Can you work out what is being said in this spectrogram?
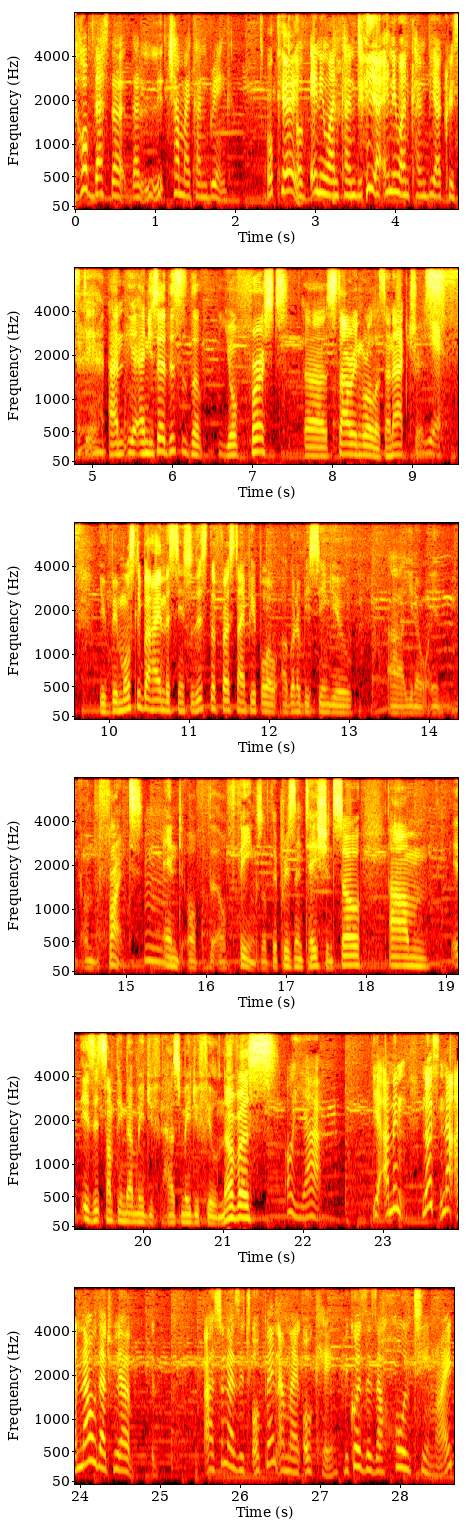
hope that's the the charm I can bring. Okay. Of anyone can yeah anyone can be a Christine. And yeah, and you said this is the your first uh, starring role as an actress. Yes. You've been mostly behind the scenes, so this is the first time people are, are going to be seeing you, uh, you know, in, on the front Mm. end of the, of things of the presentation. So, um, is it something that made you has made you feel nervous? Oh yeah, yeah. I mean, not now. Now that we are, as soon as it opened, I'm like, okay, because there's a whole team, right?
